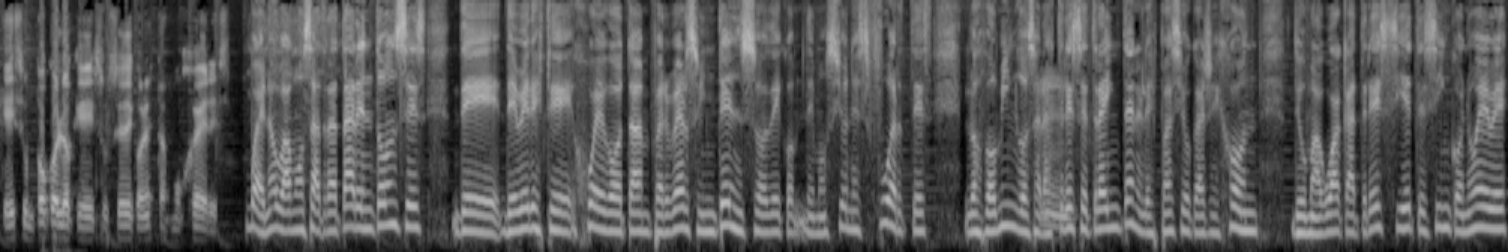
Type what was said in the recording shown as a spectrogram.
que es un poco lo que sucede con estas mujeres. Bueno, vamos a tratar entonces de, de ver este juego tan perverso, intenso, de, de emociones fuertes, los domingos a las Mm. 13.30 en el espacio Callejón de Humahuaca 3759.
